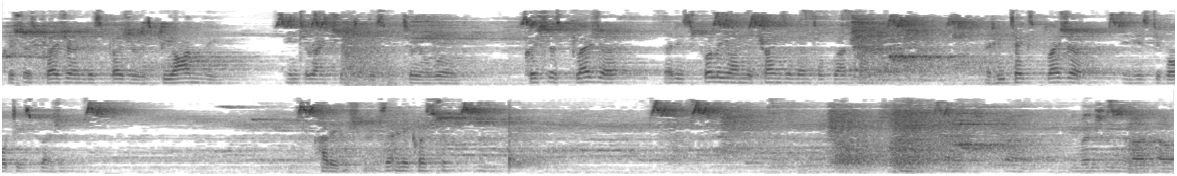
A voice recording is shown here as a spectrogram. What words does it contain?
Krishna's pleasure and displeasure is beyond the interactions of this material world. Krishna's pleasure that is fully on the transcendental platform, that he takes pleasure in his devotees' pleasure. Hare Krishna. Is there any questions? Uh, you mentioned about how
